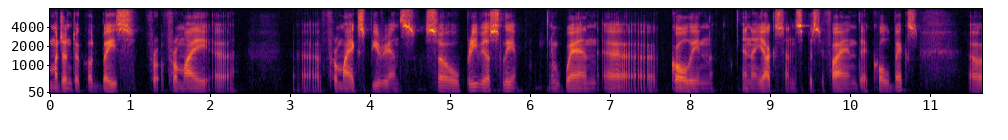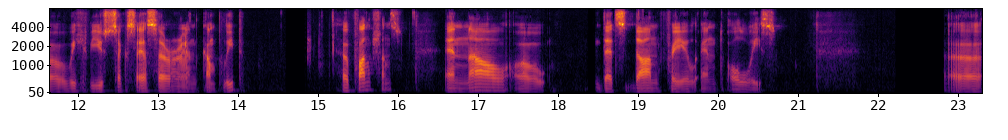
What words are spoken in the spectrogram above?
Magento code base for, from my uh, from my experience. So previously, when uh, calling an Ajax and specifying the callbacks, uh, we have used successor and complete functions. And now uh, that's done, fail, and always. Uh,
